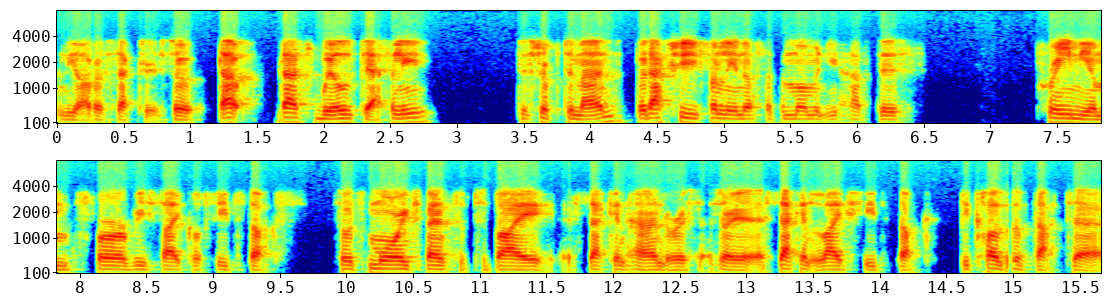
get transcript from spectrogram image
in the auto sector. So that that will definitely disrupt demand. But actually, funnily enough, at the moment you have this premium for recycled feedstocks. So it's more expensive to buy a second hand or a, sorry a second life feedstock because of that uh,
